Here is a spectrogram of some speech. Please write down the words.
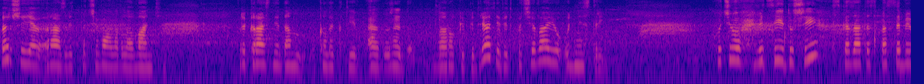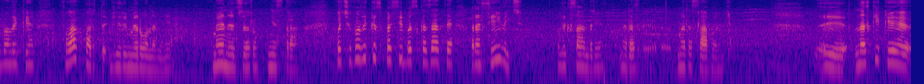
Перший я раз відпочивала в Лаванті. Прекрасний там колектив, а вже два роки підряд я відпочиваю у Дністрі. Хочу від цієї душі сказати спасибі велике Флагпарт Вірі Мироновні, менеджеру Дністра. Хочу велике спасибо сказати Расєвич Олександрі Мирос- Мирославович. Е, Наскільки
